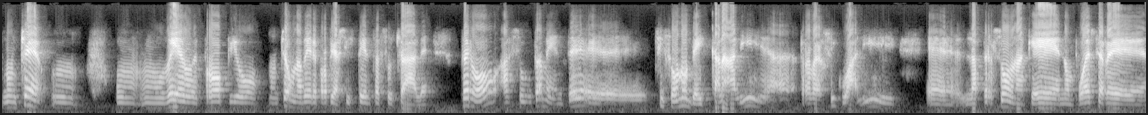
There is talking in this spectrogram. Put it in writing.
non c'è un, un, un, vero e proprio, non c'è una vera e propria assistenza sociale, però assolutamente eh, ci sono dei canali eh, attraverso i quali eh, la persona che non può essere, eh,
